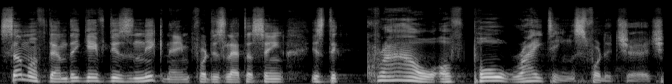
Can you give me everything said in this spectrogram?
Some of them they gave this nickname for this letter, saying is the crown of Paul writings for the church,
